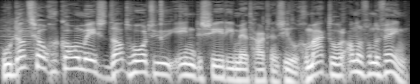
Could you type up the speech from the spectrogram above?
Hoe dat zo gekomen is, dat hoort u in de serie Met Hart en Ziel. Gemaakt door Anne van der Veen.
